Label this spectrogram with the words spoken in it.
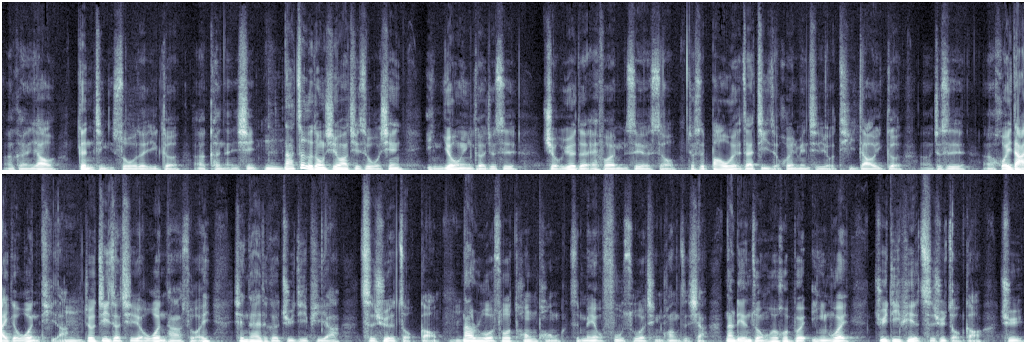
呃可能要更紧缩的一个呃可能性？嗯，那这个东西的话，其实我先引用一个，就是九月的 FOMC 的时候，就是鲍威尔在记者会里面其实有提到一个呃，就是呃回答一个问题啦，就记者其实有问他说，哎，现在这个 GDP 啊持续的走高，那如果说通膨是没有复苏的情况之下，那联准会会不会因为 GDP 的持续走高去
